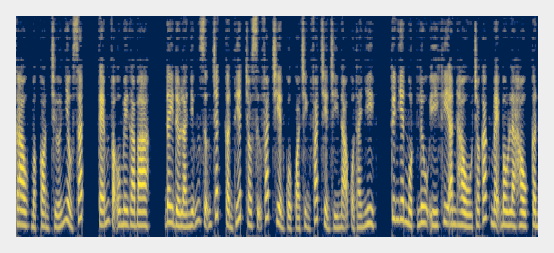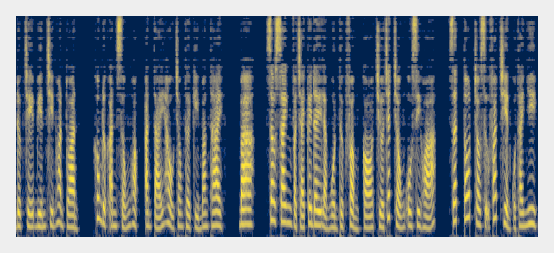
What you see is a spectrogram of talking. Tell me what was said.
cao mà còn chứa nhiều sắt, kẽm và omega 3. Đây đều là những dưỡng chất cần thiết cho sự phát triển của quá trình phát triển trí não của thai nhi. Tuy nhiên một lưu ý khi ăn hầu cho các mẹ bầu là hầu cần được chế biến chín hoàn toàn, không được ăn sống hoặc ăn tái hầu trong thời kỳ mang thai. 3. Rau xanh và trái cây đây là nguồn thực phẩm có chứa chất chống oxy hóa, rất tốt cho sự phát triển của thai nhi.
